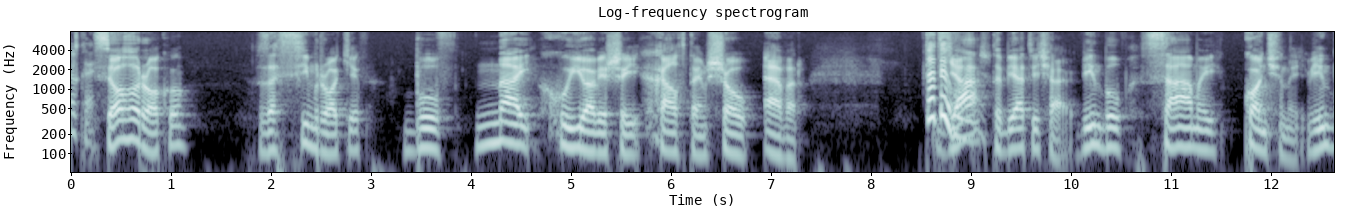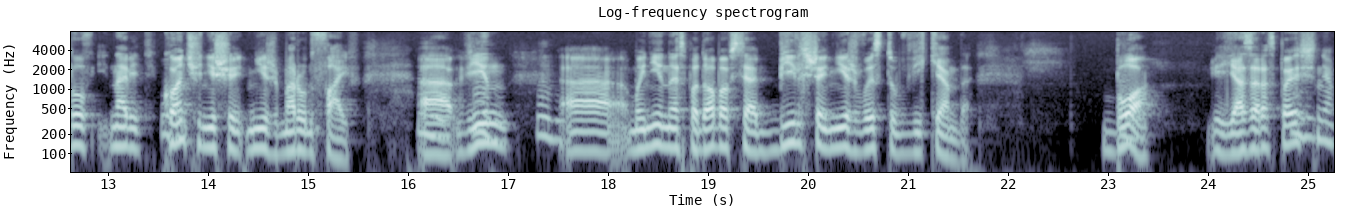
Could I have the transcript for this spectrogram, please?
Окей. Цього року за сім років був найхуйовіший halftime show ever. Та ти Я гониш. тобі відповідаю, він був самий кончений. Він був навіть конченіший, ніж Maroon 5. А, він а, мені не сподобався більше, ніж виступ вікенда. Бо, і я зараз поясню,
